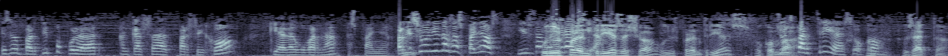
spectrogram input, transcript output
és el Partit Popular encapçalat per Fijó qui ha de governar Espanya. Perquè si ho han dit els espanyols, i és Ho dius per democràcia. entries, això? Ho dius per entries? O com Junts va? per tries, o com? Exacte.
